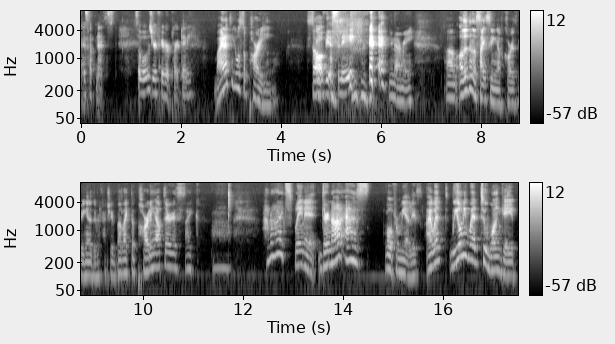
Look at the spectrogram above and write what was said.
It's up next. So, what was your favorite part, Denny? Mine, I think, it was the partying. So Obviously. you know me. Um, other than the sightseeing, of course, being in a different country, but like the partying out there is like, uh, I don't know how to explain it. They're not as well for me at least. I went, we only went to one gay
